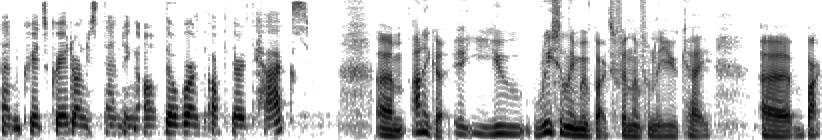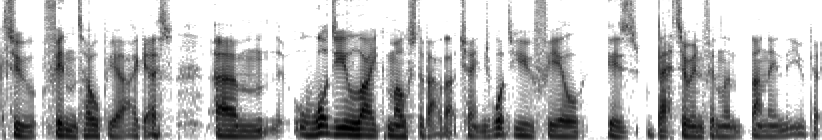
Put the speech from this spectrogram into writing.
and creates greater understanding of the worth of their tax. Um, Annika, you recently moved back to Finland from the UK, uh, back to Finntopia, I guess. Um, what do you like most about that change? What do you feel is better in Finland than in the UK?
